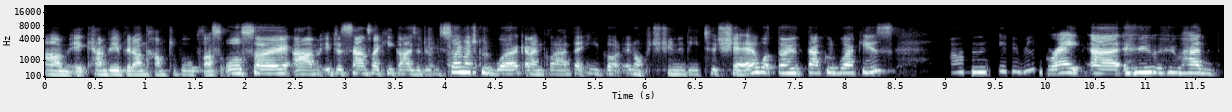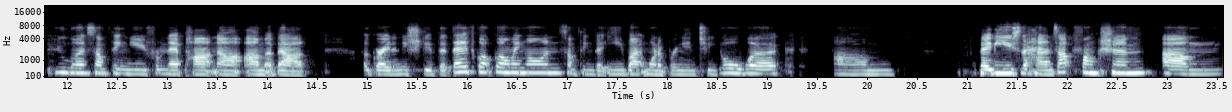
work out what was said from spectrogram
Um, it can be a bit uncomfortable. Plus, also, um, it just sounds like you guys are doing so much good work, and I'm glad that you got an opportunity to share what the, that good work is. Um, it'd be really great. Uh, who who had who learned something new from their partner um, about a great initiative that they've got going on, something that you might want to bring into your work. Um, maybe use the hands up function um,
